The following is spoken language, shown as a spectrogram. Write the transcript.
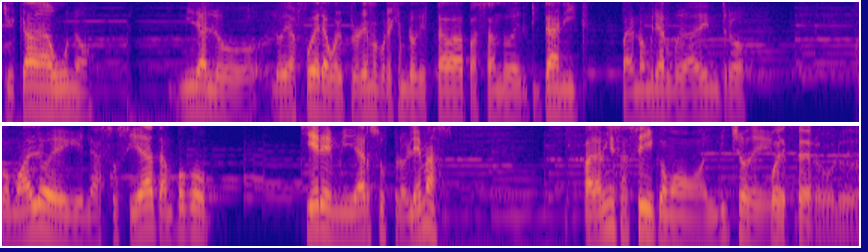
que cada uno mira lo, lo de afuera o el problema, por ejemplo, que estaba pasando del Titanic, para no mirarlo de adentro, como algo de que la sociedad tampoco quiere mirar sus problemas? Para mí es así, como el dicho de Puede ser, boludo.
